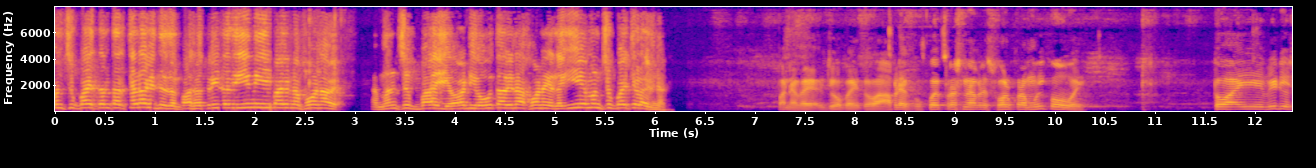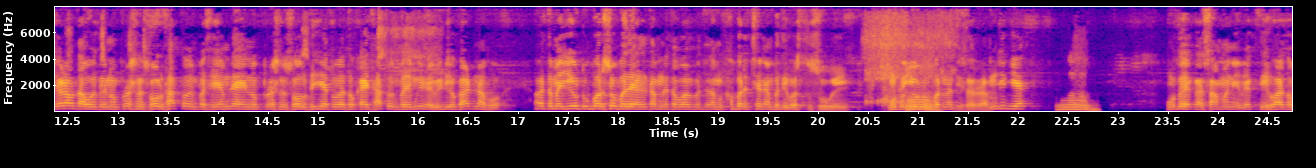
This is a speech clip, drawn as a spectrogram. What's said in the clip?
મનસુખભાઈ તમ તાર ચડાવી દેતો પાછો ત્રીજા દી ઈની ઈ બાઈને ફોન આવે. મનસુખભાઈ ઓડિયો ઉતારી નાખો ને એટલે એ મનસુખભાઈ ચડાવી નાખે. પણ હવે જો ભાઈ તો આપણે કોઈ પ્રશ્ન આપણે સોલ્વ કરવા મૂક્યો હોય તો આ એ વીડિયો ચડાવતા હોય તો એનો પ્રશ્ન સોલ્વ થતો હોય પછી એમને એનો પ્રશ્ન સોલ્વ થઈ જતો હોય તો કાંઈ થતું હોય પછી એમ કે વીડિયો કાઢી નાખો. હવે તમે યુટ્યુબર છો બધા તમને તમને ખબર છે ને બધી વસ્તુ શું હોય. હું તો યુટ્યુબર નથી સર સમજી ગયા. હું તો એક સામાન્ય વ્યક્તિ હોવા તો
